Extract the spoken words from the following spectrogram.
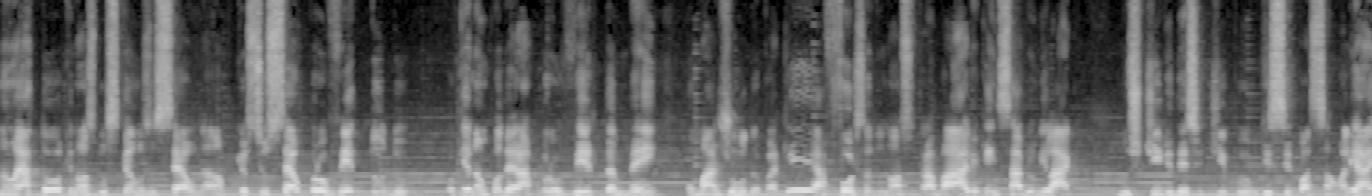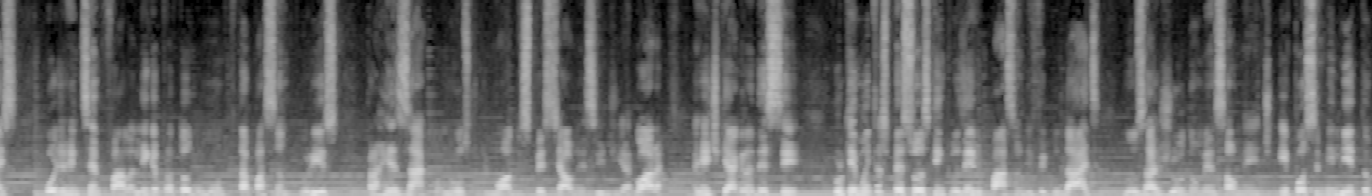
não é à toa que nós buscamos o céu, não, porque se o céu provê tudo, por que não poderá prover também uma ajuda para que a força do nosso trabalho quem sabe, o milagre nos tire desse tipo de situação. Aliás, hoje a gente sempre fala, liga para todo mundo que está passando por isso para rezar conosco de modo especial nesse dia. Agora, a gente quer agradecer, porque muitas pessoas que inclusive passam dificuldades nos ajudam mensalmente e possibilitam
